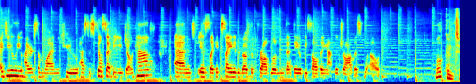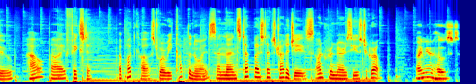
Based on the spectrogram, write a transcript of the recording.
ideally you hire someone who has the skill set that you don't have and is like excited about the problem that they would be solving at the job as well. Welcome to How I Fixed It, a podcast where we cut the noise and learn step by step strategies entrepreneurs use to grow. I'm your host,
